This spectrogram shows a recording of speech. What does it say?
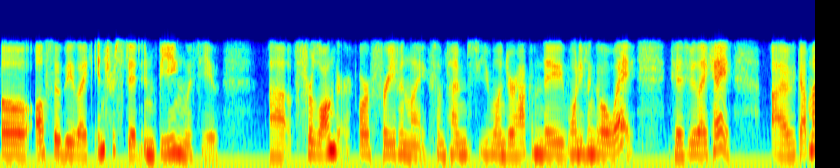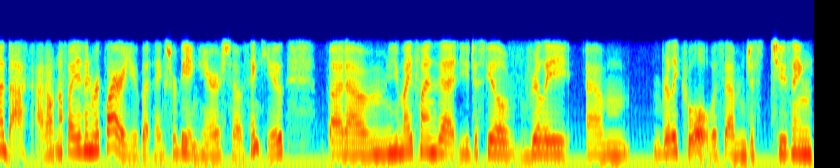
will also be like interested in being with you uh for longer or for even like sometimes you wonder how come they won't even go away because you're like hey I've got my back I don't know if I even require you but thanks for being here so thank you but um you might find that you just feel really um really cool with them just choosing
